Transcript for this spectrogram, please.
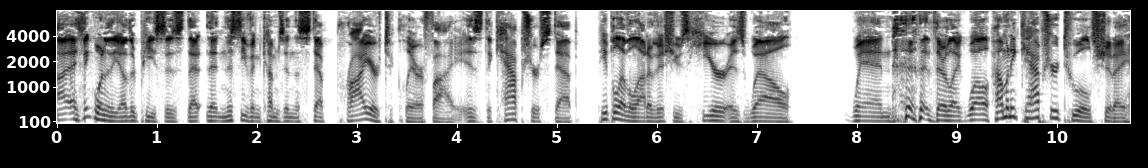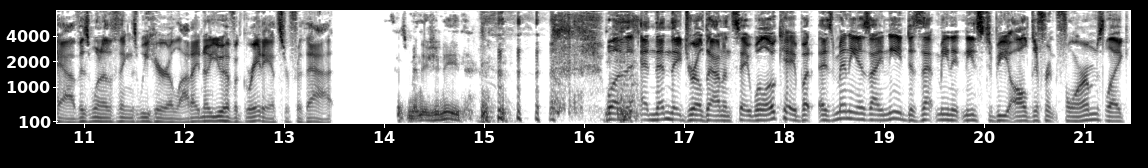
I think one of the other pieces that, and this even comes in the step prior to clarify is the capture step. People have a lot of issues here as well when they're like, well, how many capture tools should I have is one of the things we hear a lot. I know you have a great answer for that as many as you need. well, and then they drill down and say, well, okay, but as many as I need, does that mean it needs to be all different forms? Like,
